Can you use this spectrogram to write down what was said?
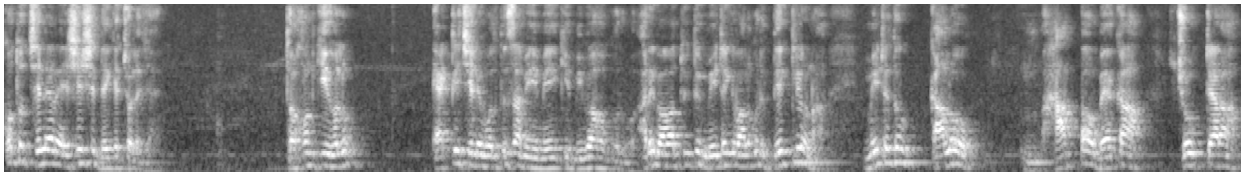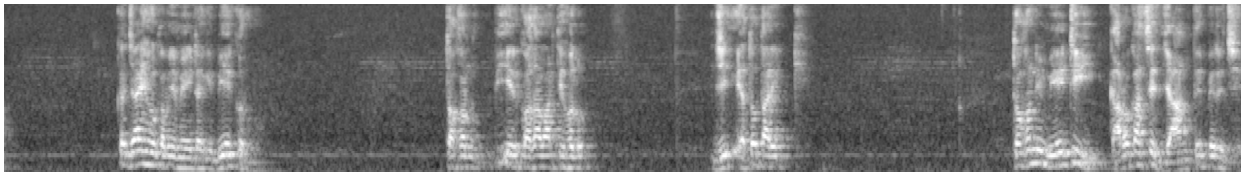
কত ছেলেরা এসে এসে দেখে চলে যায়। তখন কি হলো? একটি ছেলে বলতেছে, আমি এই মেয়েকে বিবাহ করব। আরে বাবা, তুই তো মেয়েটাকে ভালো করে দেখলিও না। মেয়েটা তো কালো হাত পাও বেঁকা চোখ টেরা। যাই হোক, আমি মেয়েটাকে বিয়ে করব। তখন বিয়ের কথাবার্তি হলো যে, এত তারিখ? তখন এই মেয়েটি কারও কাছে জানতে পেরেছে।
